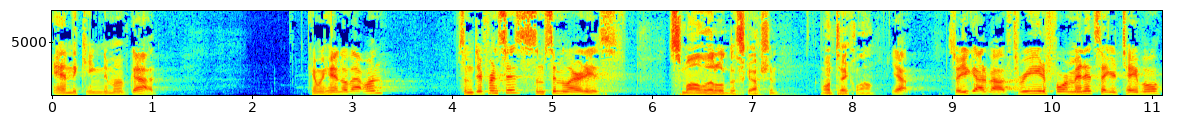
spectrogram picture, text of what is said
and the kingdom of God? Can we handle that one? Some differences, some similarities. Small little discussion. Won't take long. Yeah. So you got about three to four minutes at your table.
